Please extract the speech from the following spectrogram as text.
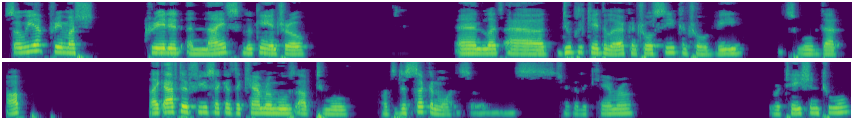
So we have pretty much created a nice looking intro. And let's uh, duplicate the layer, control C, control V. Let's move that up. Like after a few seconds, the camera moves up to move onto the second one. So let's check out the camera. Rotation tool.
